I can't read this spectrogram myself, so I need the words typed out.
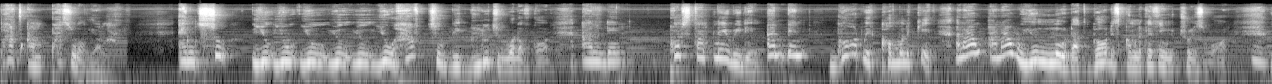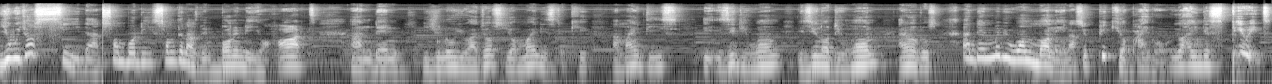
part and parcel of your life and so you you you you you you have to be glued to the word of god and then constantly reading. And then god will communicate. And how and how will you know that god is communicating you through his word? You will just see that somebody something has been burning in your heart and then you know you are just your mind is okay am i this? Is it the one? Is it not the one? I don't know those. And then maybe one morning as you pick your bible you are in the spirit.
